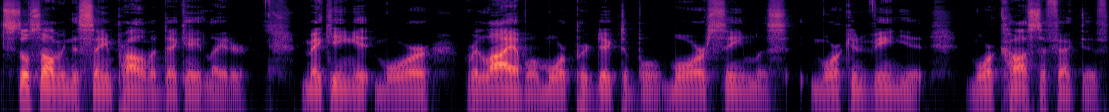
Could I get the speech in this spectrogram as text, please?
still solving the same problem a decade later, making it more reliable, more predictable, more seamless, more convenient, more cost effective,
